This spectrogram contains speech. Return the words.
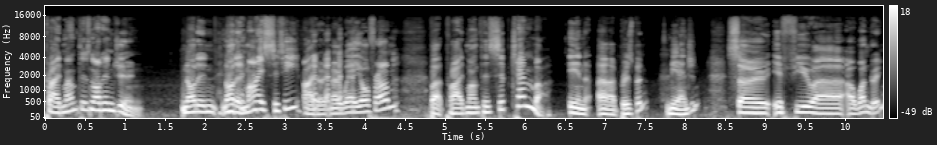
Pride Month is not in June." Not in not in my city. I don't know where you're from, but Pride Month is September in uh, Brisbane, Meanjin. So if you uh, are wondering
